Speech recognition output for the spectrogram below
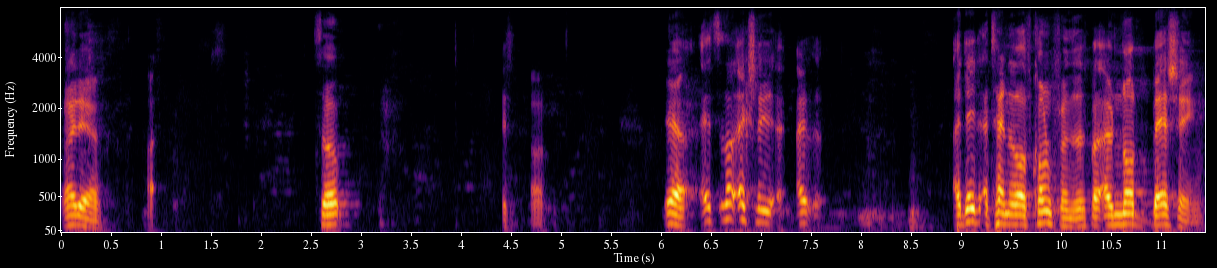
Right here. So, it's, oh. yeah, it's not actually. I, I did attend a lot of conferences, but I'm not bashing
